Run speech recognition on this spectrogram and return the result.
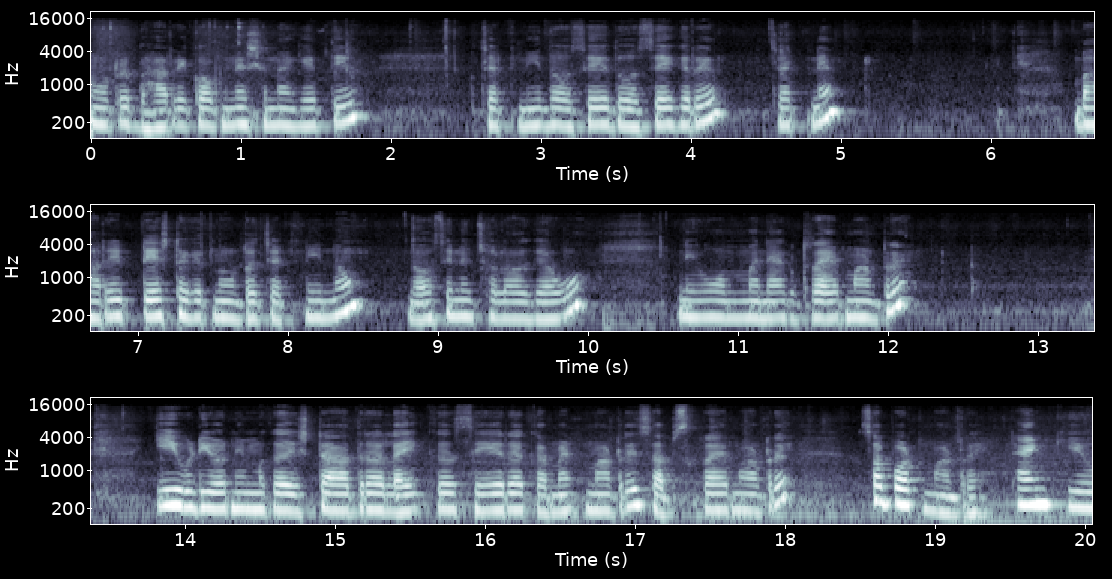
ನೋಡ್ರಿ, ಭಾರಿ ಕಾಂಬಿನೇಷನ್ ಆಗೈತಿ. ಚಟ್ನಿ, ದೋಸೆ ದೋಸೆಗೆ ರೀ ಚಟ್ನಿ. ಭಾರಿ ಟೇಸ್ಟ್ ಆಗೈತೆ ನೋಡ್ರಿ ಚಟ್ನಿನೂ. ದೋಸೆನೂ ಚಲೋ ಆಗ್ಯಾವು. ನೀವು ಮನ್ಯಾಗ ಟ್ರೈ ಮಾಡಿರಿ. ಈ ವಿಡಿಯೋ ನಿಮ್ಗೆ ಇಷ್ಟ ಆದ್ರೆ ಲೈಕ್ ಶೇರ್ ಕಮೆಂಟ್ ಮಾಡಿರಿ ಸಬ್ಸ್ಕ್ರೈಬ್ ಮಾಡಿರಿ ಸಪೋರ್ಟ್ ಮಾಡಿರಿ. Thank you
